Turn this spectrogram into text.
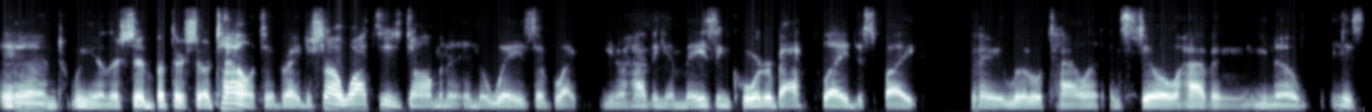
and we you know they're so but they're so talented, right? Deshaun Watson is dominant in the ways of like you know having amazing quarterback play despite very little talent and still having you know his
